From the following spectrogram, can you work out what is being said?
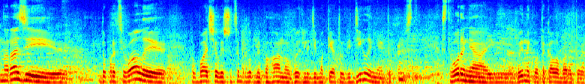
наразі допрацювали, побачили, що це було б непогано в вигляді макету відділення, і створення і виникла така лабораторія.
